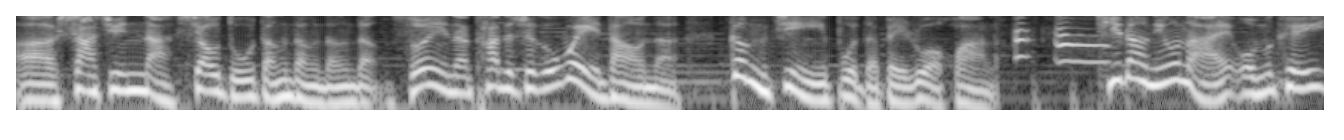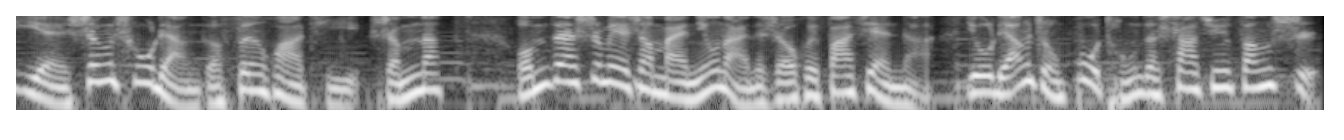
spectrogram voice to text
呃，杀菌呐、消毒等等等等，所以呢，它的这个味道呢，更进一步的被弱化了。提到牛奶，我们可以衍生出两个分话题，什么呢？我们在市面上买牛奶的时候会发现呢，有两种不同的杀菌方式：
